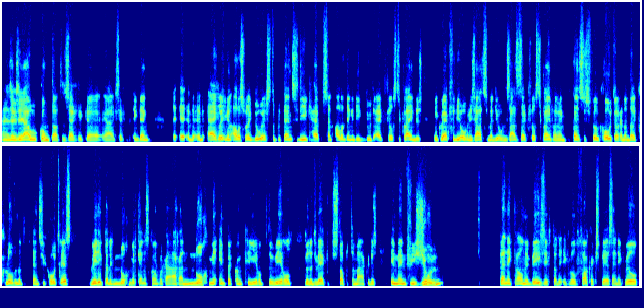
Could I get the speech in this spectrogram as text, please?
En dan zeggen ze, ja, hoe komt dat? Dan zeg ik, uh, ja, ik zeg, ik denk, eigenlijk in alles wat ik doe, is de potentie die ik heb, zijn alle dingen die ik doe eigenlijk veel te klein. Dus ik werk voor die organisatie, maar die organisatie is eigenlijk veel te klein. Van mijn potentie is veel groter. En omdat ik geloof dat de potentie groter is, weet ik dat ik nog meer kennis kan vergaren en nog meer impact kan creëren op de wereld door het werkelijke stappen te maken. Dus in mijn visioen ben ik er al mee bezig dat ik, wil vakexpert zijn. Ik wil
